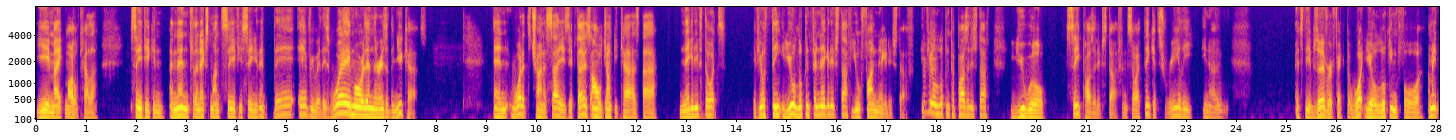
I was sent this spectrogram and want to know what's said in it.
year, make, model, color. See if you can, and then for the next month, see if you see any of them. They're everywhere. There's way more of them than there is of the new cars. And what it's trying to say is if those old junky cars are negative thoughts, if you're think you're looking for negative stuff, you'll find negative stuff. If mm-hmm. you're looking for positive stuff, you will see positive stuff. And so I think it's really, you know, it's the observer effect. But what you're looking for, I mean,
